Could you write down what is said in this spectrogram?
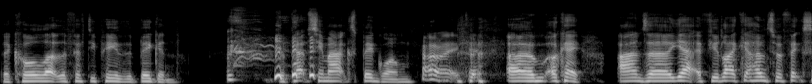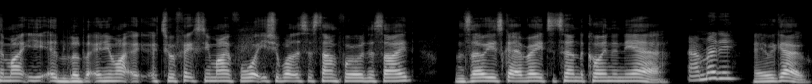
they call that the 50p the big one. The Pepsi Max big one. All right, okay. Um, okay. And uh, yeah, if you'd like at home to affix in my in your mind to affix in your mind for what you should want this to stand for or decide, and Zoe's getting ready to turn the coin in the air. I'm ready. Here we go.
